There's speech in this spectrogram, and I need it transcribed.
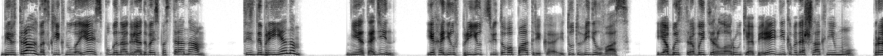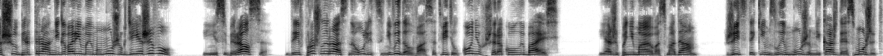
«Бертран!» — воскликнула я, испуганно оглядываясь по сторонам. «Ты с Дебриеном?» «Нет, один. Я ходил в приют святого Патрика и тут увидел вас». Я быстро вытерла руки о передник и подошла к нему. «Прошу, Бертран, не говори моему мужу, где я живу!» «И не собирался. Да и в прошлый раз на улице не выдал вас», — ответил конюх, широко улыбаясь. «Я же понимаю вас, мадам. Жить с таким злым мужем не каждая сможет».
